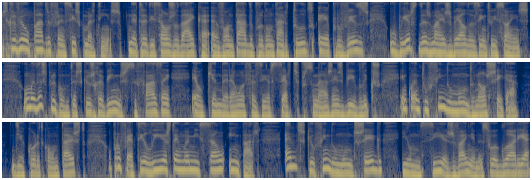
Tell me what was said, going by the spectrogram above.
Escreveu o padre Francisco Martins. Na tradição judaica, a vontade de perguntar tudo é, por vezes, o berço das mais belas intuições. Uma das perguntas que os rabinos se fazem é o que andarão a fazer certos personagens bíblicos enquanto o fim do mundo não chega. De acordo com o texto, o profeta Elias tem uma missão impar. Antes que o fim do mundo chegue e o Messias venha na sua glória,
